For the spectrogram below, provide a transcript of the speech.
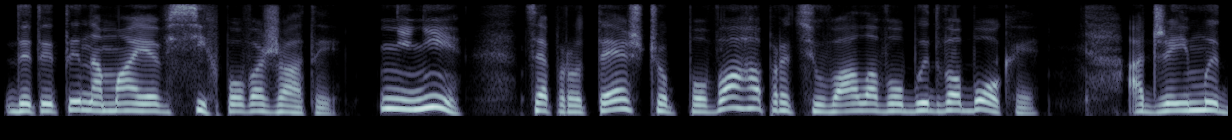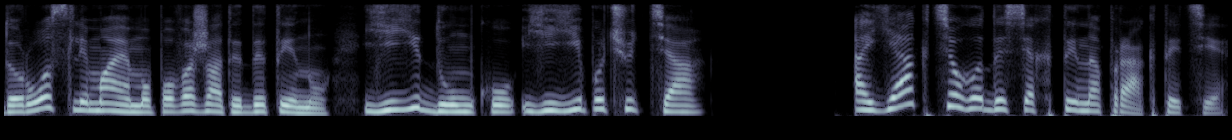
де дитина має всіх поважати. Ні-ні, це про те, щоб повага працювала в обидва боки. Адже і ми, дорослі, маємо поважати дитину, її думку, її почуття. А як цього досягти на практиці?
